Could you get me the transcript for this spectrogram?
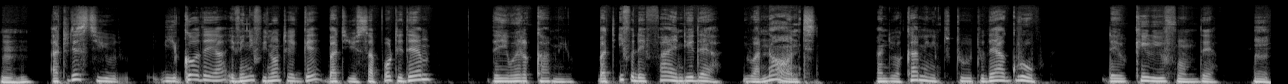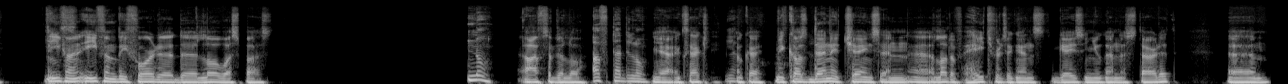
Mhm. at least you you go there even if you're not a gay but you support them they welcome you but if they find you there you are not, and you are coming to, to, to their group, they will kill you from there. Yes. Even even before the, the law was passed. no, After the law. after the law. Yeah, exactly. Yeah. Okay, because then it changed, and uh, a lot of hatred against gays in Uganda started. Um,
